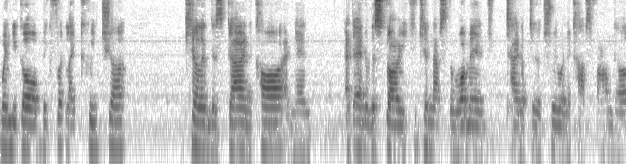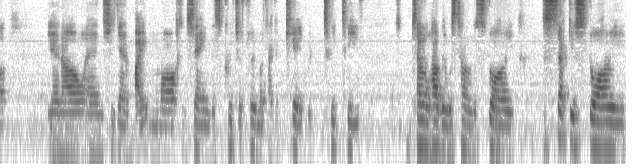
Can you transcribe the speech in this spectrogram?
Wendigo, a Bigfoot like creature, killing this guy in the car, and then at the end of the story, he kidnaps the woman tied up to a tree when the cops found her, you know, and she's getting bite marks and saying this creature's pretty much like a kid with two teeth, telling how they was telling the story. The second story,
